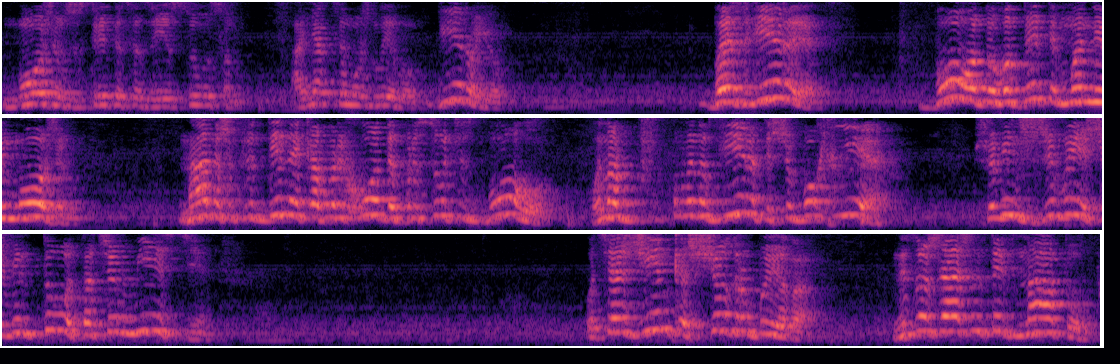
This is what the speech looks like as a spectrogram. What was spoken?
можемо зустрітися з Ісусом. А як це можливо? Вірою. Без віри Богу догодити ми не можемо. Надо, щоб людина, яка приходить, присутність Богу, вона повинна вірити, що Бог є, що Він живий, що Він тут, на цьому місці. Оця жінка що зробила? Незважаючи на той натовп,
